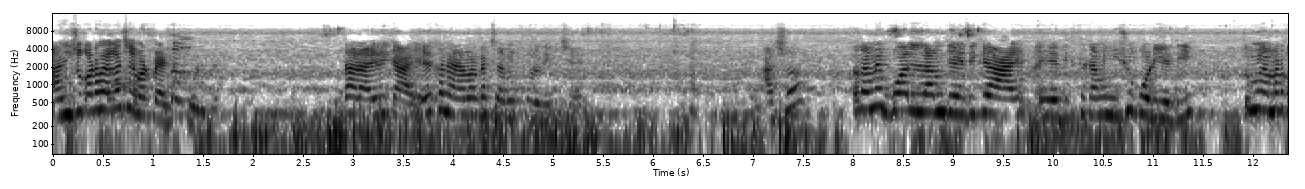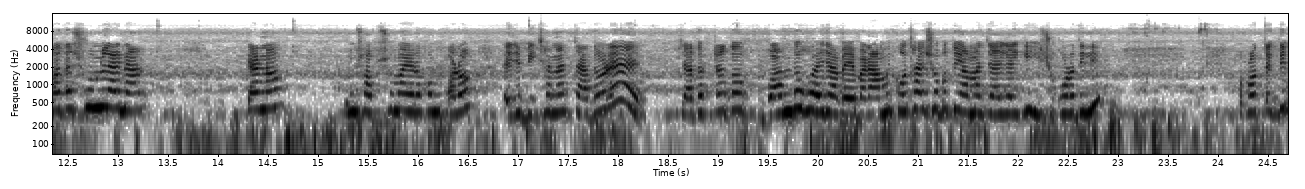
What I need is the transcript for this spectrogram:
আর হিসু করা হয়ে গেছে, এবার প্যান্ট খুলবে। দাঁড়া, এদিকে আয়। এখানে আমার কাছে আমি খুলে দিচ্ছি। আসো। তোকে আমি বললাম যে এদিকে আয়, এদিক থেকে আমি হিসু করিয়ে দিই। তুমি আমার কথা শুনলে না। কেন? তুমি সব সময় এরকম করো। এই যে বিছানার চাদরে, চাদরটা তো বন্ধ হয়ে যাবে। এবার আমি কোথায় শোবো? তুই আমার জায়গায় কি হিসু করে দিলি। প্রত্যেক দিন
